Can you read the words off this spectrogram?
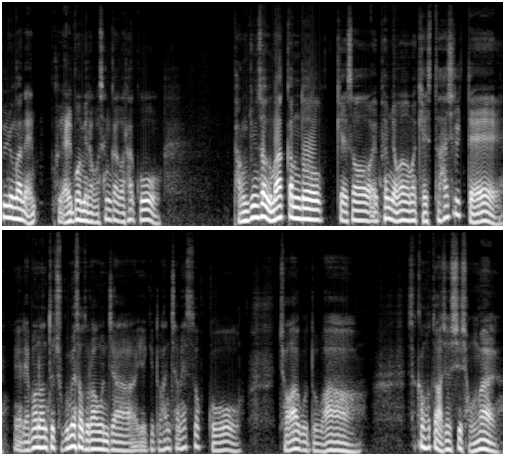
훌륭한 앨, 그 앨범이라고 생각을 하고 방준석 음악 감독께서 FM 영화 음악 게스트 하실 때 예, 레버넌트 죽음에서 돌아온 자 얘기도 한참 했었고 저하고도 와 사카모토 아저씨 정말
